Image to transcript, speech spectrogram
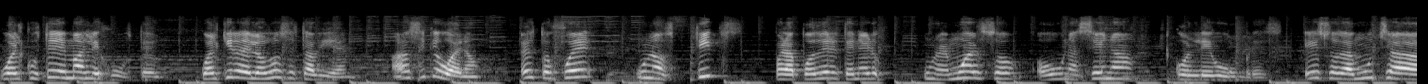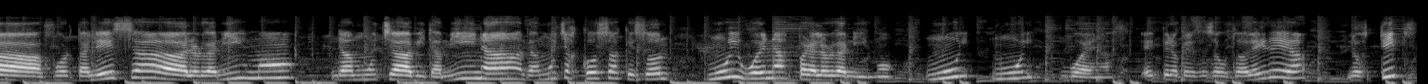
O el que a ustedes más les guste. Cualquiera de los dos está bien. Así que bueno, esto fue unos tips para poder tener un almuerzo o una cena con legumbres. Eso da mucha fortaleza al organismo, da mucha vitamina, da muchas cosas que son muy buenas para el organismo. Muy, muy buenas. Espero que les haya gustado la idea, los tips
